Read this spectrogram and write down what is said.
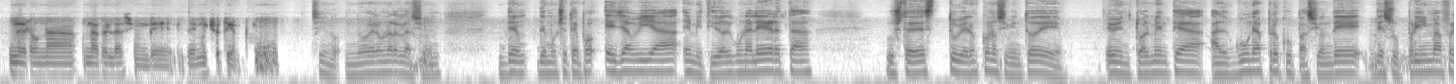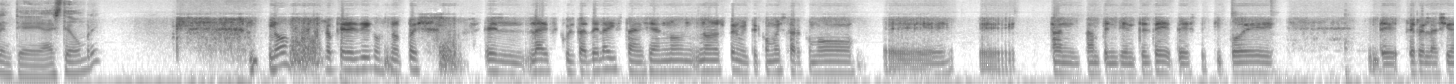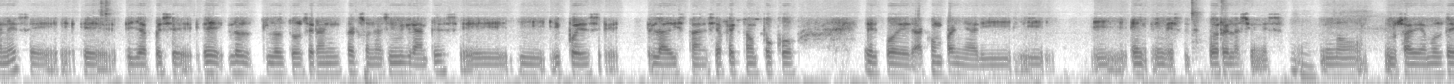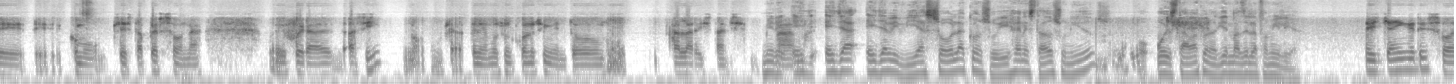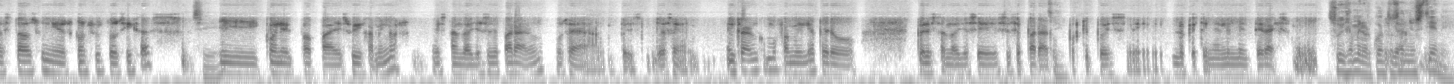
No era una, una relación de, de mucho tiempo. Sí, no, no era una relación de, de mucho tiempo. ¿Ella había emitido alguna alerta? ¿Ustedes tuvieron conocimiento de eventualmente a- alguna preocupación de, de su prima frente a este hombre? No, lo que les digo, no, pues el- la dificultad de la distancia no, no nos permite como estar como eh, eh, tan tan pendientes de, de este tipo de, de, de relaciones. Eh, eh, ella pues eh, los, los dos eran personas inmigrantes y, y, pues la distancia afecta un poco el poder acompañar y, y- y en, en este tipo de relaciones no, no sabíamos de, de como que esta persona eh, fuera así, no, o sea, teníamos un conocimiento a la distancia. Mire, ella, ella, ella vivía sola con su hija en Estados Unidos o, o estaba con alguien más de la familia? Ella ingresó a Estados Unidos con sus dos hijas Sí. y con el papá de su hija menor. Estando allá se separaron, o sea, pues ya se entraron como familia, pero pero estando allá se, se separaron Sí. porque pues eh, lo que tenían en mente era eso. ¿Su hija menor cuántos Ya. años tiene?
